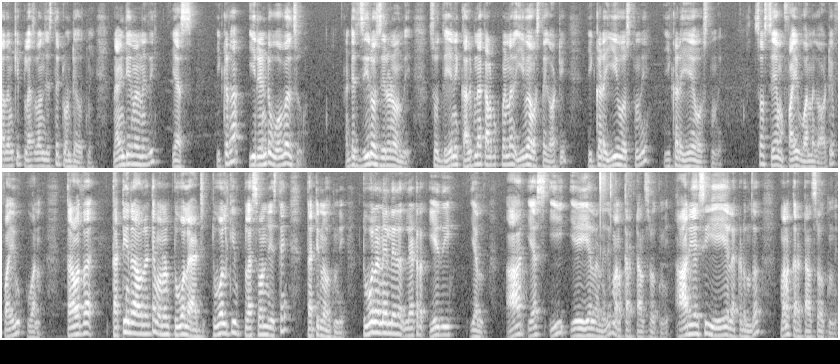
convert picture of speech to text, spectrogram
పదంకి ప్లస్ వన్ చేస్తే ట్వంటీ అవుతుంది. నైన్టీన్ అనేది ఎస్. ఇక్కడ ఈ రెండు ఓవెల్స్ అంటే జీరో జీరోనే ఉంది. సో దేనికి కలిపినా కలపకపోయినా ఈవే వస్తాయి కాబట్టి ఇక్కడ ఈ వస్తుంది ఇక్కడ ఏ వస్తుంది. సో సేమ్ ఫైవ్ వన్ కాబట్టి ఫైవ్ వన్. తర్వాత థర్టీన్ రావాలంటే మనం ట్వెల్వ్ యాడ్ ట్వెల్వ్కి ప్లస్ వన్ చేస్తే థర్టీన్ అవుతుంది. ట్వెల్వ్ అనే లెటర్ ఏది? L. R S E A L అనేది మనకు కరెక్ట్ ఆన్సర్ అవుతుంది. ఆర్ఎస్ఈఏఎల్ ఎక్కడ ఉందో మనకు కరెక్ట్ ఆన్సర్ అవుతుంది.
